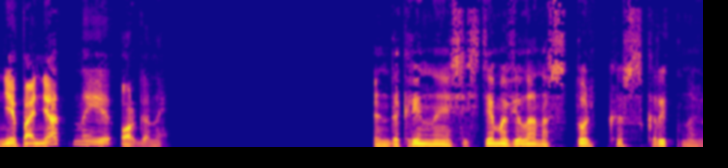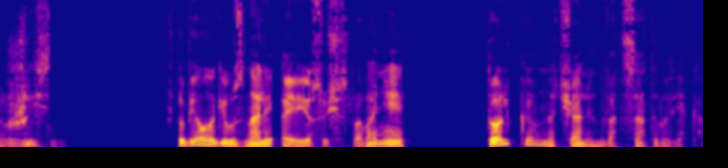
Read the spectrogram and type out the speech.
Непонятные органы. Эндокринная система вела настолько скрытную жизнь, что биологи узнали о ее существовании только в начале XX века.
